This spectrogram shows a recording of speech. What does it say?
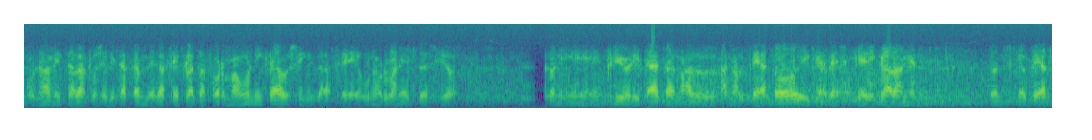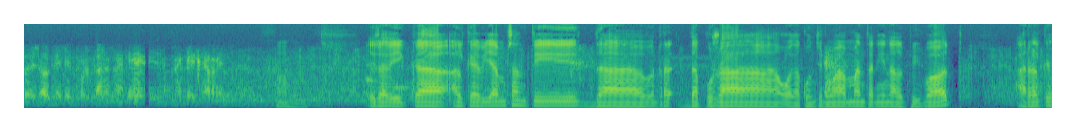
econòmic de la possibilitat també de fer plataforma única, o sigui, de fer una urbanització que doni prioritat en el, en el peató i que ves, quedi clarament doncs, que el peató és el més important en aquell, en aquell carrer. Uh -huh. És a dir, que el que havíem sentit de, de posar o de continuar mantenint el pivot, ara el que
